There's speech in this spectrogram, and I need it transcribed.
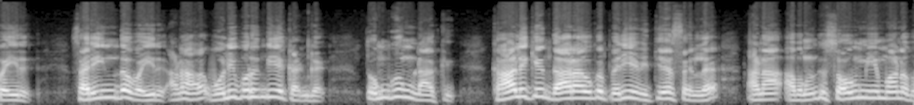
வயிறு சரிந்த வயிறு. ஆனால் ஒளி பொருந்திய கண்கள் தொங்கும் நாக்கு. காளிக்கும் தாராவுக்கும் பெரிய வித்தியாசம் இல்லை. ஆனால் அவள் வந்து சௌமியமானவ.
